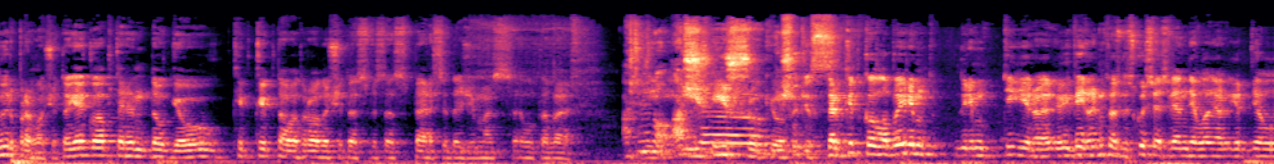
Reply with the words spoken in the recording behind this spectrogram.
Nu ir pralošiu. Tai jeigu aptariant daugiau, kaip, kaip tau atrodo šitas visas persidažimas LTV? Aš nežinau, aš... Iš- e, Iššūkių. Iššūkis. Tark kitko, labai rimt, rimti yra, rimtos diskusijos vien dėl, ir dėl,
